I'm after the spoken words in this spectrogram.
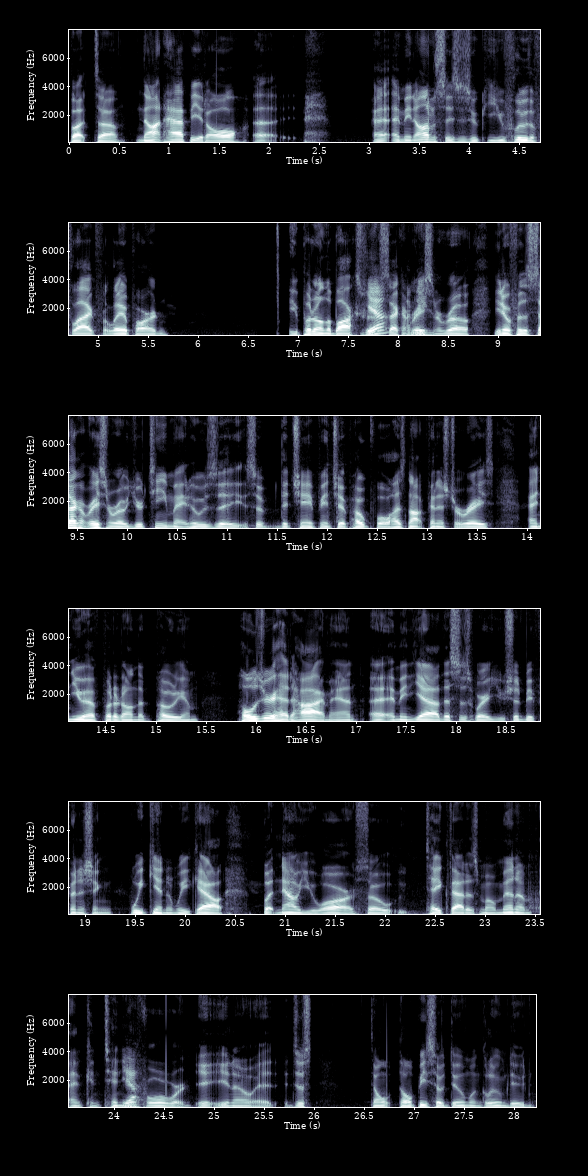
but uh, not happy at all. Uh, I, I mean, honestly, Suzuki, you flew the flag for Leopard. You put it on the box for Yeah, the second I race mean- in a row. You know, for the second race in a row, your teammate, who is a so the championship hopeful, has not finished a race, and you have put it on the podium. Hold your head high, man. I, I mean, yeah, this is where you should be finishing week in and week out, but now you are. So take that as momentum and continue Yeah. forward. It- you know, it, it just don't don't be so doom and gloom, dude.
